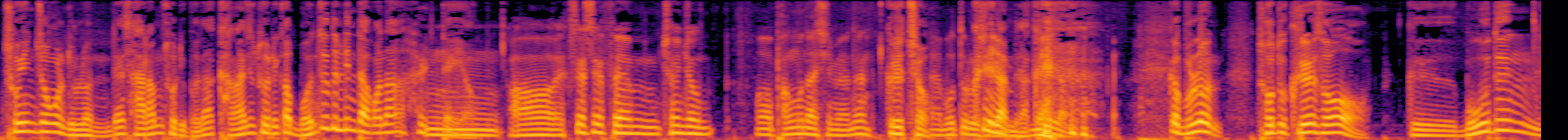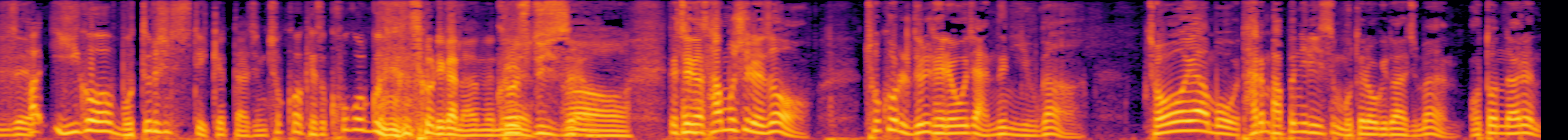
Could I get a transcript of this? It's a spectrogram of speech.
초인종을 눌렀는데 사람 소리보다 강아지 소리가 먼저 들린다거나 할 때요. 음, 아, XSFM 초인종, 어, 방문하시면은. 그렇죠. 아, 못 들어오시겠네. 큰일 납니다. 큰일 납니다. 그러니까 물론 저도 그래서 그 모든 이제 아, 이거 못 들으실 수도 있겠다. 지금 초코가 계속 코 골고 있는 소리가 나면. 그럴 수도 있어요. 그러니까 제가 사무실에서 초코를 늘 데려오지 않는 이유가 저야 뭐 다른 바쁜 일이 있으면 못 데려오기도 하지만 어떤 날은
